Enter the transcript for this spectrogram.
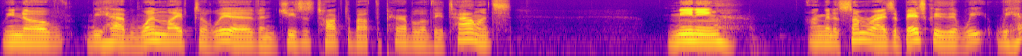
We know we have one life to live, and Jesus talked about the parable of the talents, meaning, I'm going to summarize it basically that we, we ha-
